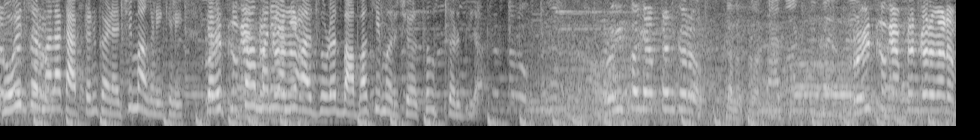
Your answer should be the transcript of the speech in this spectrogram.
रोहित शर्माला कॅप्टन करण्याची मागणी केली. त्यावेळेस नीता अंबानी यांनी हात जोडत बाबा की मर्जी असं उत्तर दिलं. रोहित को कैप्टन करो. रोहित को कैप्टन करो मैडम.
